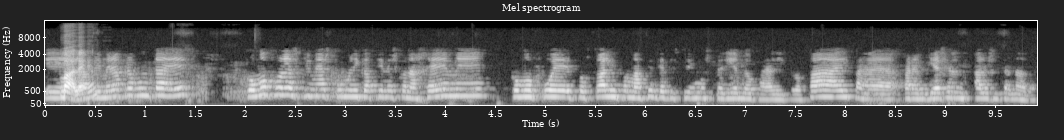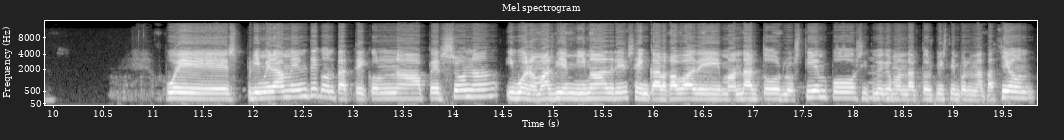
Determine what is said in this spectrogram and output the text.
Eh, Vale. La primera pregunta es, ¿cómo fueron las primeras comunicaciones con AGM? ¿Cómo fue pues, toda la información que te estuvimos pidiendo para el e-profile, para, para enviarse a los entrenadores? Pues primeramente contacté con una persona y bueno, más bien mi madre se encargaba de mandar todos los tiempos y tuve que mandar todos mis tiempos de natación,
